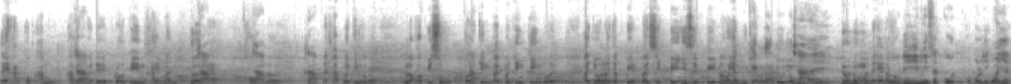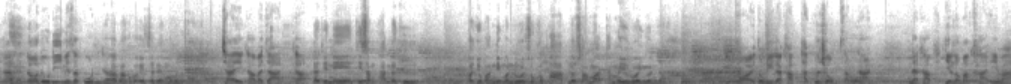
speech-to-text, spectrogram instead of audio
ได้อาหารครบห้าหมู่คาร์โบไฮเดรตโปรตีน ไขมัน เกลือครับแร่ครบครับ เลยครับ นะครับเรากินเข้าไปเราก็พิสูจน์พอครัเราบกินไปมันจริง ๆ ด้วย อายุเราจะเปลี่ยนไป 10 ปี 20 ปีเราก็ยังดูแข็งแรงดูหนุ่มใช่ดูหนุ่มเหมันเอ๊ะเราดูก็ดีมีสกุลผมบอกเรียกว่าอย่างนั้นนะเนาะดูดีมีสกุลครัแล้บวเราก็บอกเอ๊ะแสดงว่ามันใช่ใช่ครับอาจารย์ครับแล้วทีนี้ที่สำคัญก็คือปัจจุบันนี้มันรวยสุขภาพแล้วสามารถทำให้รวยเงินได้พอยตรงนี้แหละครับท่านผู้ชมสำคัญนะครับ เดี๋ยวเรามาไขว่า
